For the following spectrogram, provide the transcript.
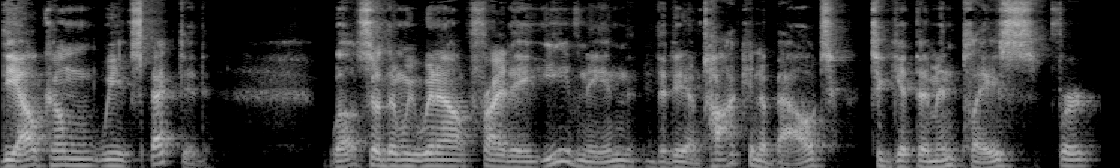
the outcome we expected. Well, so then we went out Friday evening, the day I'm talking about, to get them in place for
